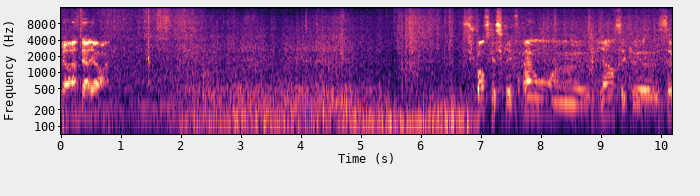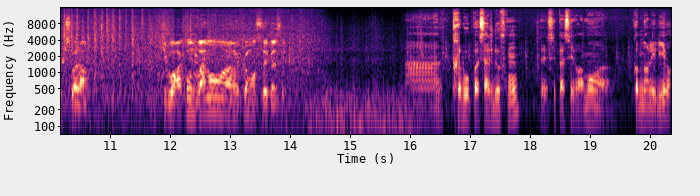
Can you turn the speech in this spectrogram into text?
vers l'intérieur. Je pense que ce qui est vraiment euh, bien, c'est que Seb soit là, qui vous raconte vraiment euh, comment ça s'est passé. Un très beau passage de front, c'est passé vraiment euh, comme dans les livres.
